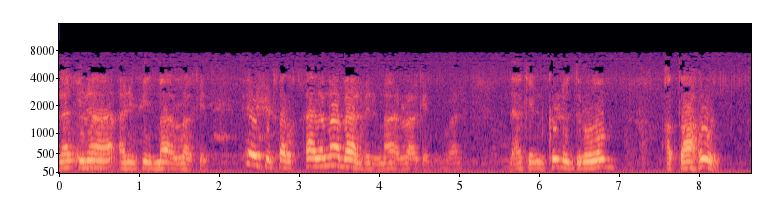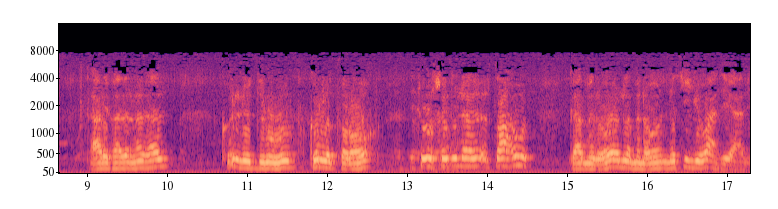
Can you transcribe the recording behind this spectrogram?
للإناء اللي فيه الماء الراكد. إيش الفرق؟ هذا ما بال في الماء الراكد. لكن كل الدروب الطاحون. تعرف هذا المثل؟ كل الدروب كل الطرق توصل إلى الطاحون. كان من هون لمن هون نتيجة واحدة يعني.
